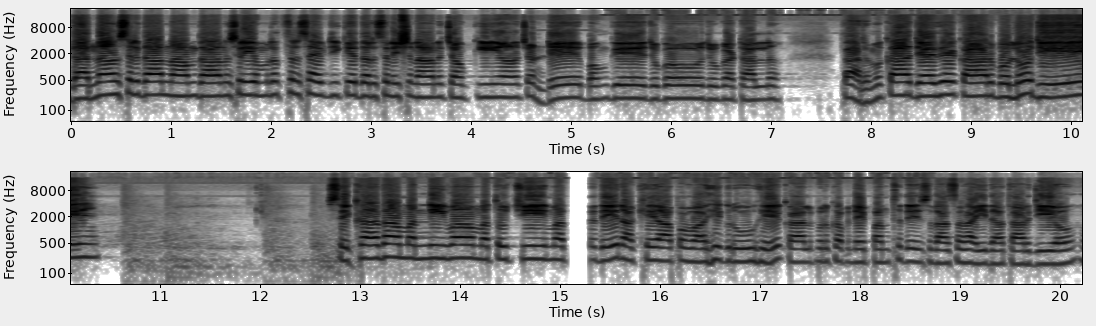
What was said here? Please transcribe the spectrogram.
ਦਾਨਾ ਸਰਦਾਨ ਨਾਮਦਾਨ, ਸ੍ਰੀ ਅੰਮ੍ਰਿਤਸਰ ਸਾਹਿਬ ਜੀ ਕੇ ਦਰਸ਼ਨ, ਇਸ਼ਨਾਨ, ਚੌਕੀਆਂ, ਝੰਡੇ, ਬੰਗੇ, ਜੁਗੋ ਜੁਗਾ ਟਲ ਧਰਮ ਕਾ ਜੈ ਜੈਕਾਰ ਬੋਲੋ ਜੀ। ਸਿੱਖਾਂ ਦਾ ਮੰਨੀਵਾ ਮਤੁਚੀ ਮਤ ਦੇ ਰੱਖੇ ਆਪ ਵਾਹਿਗੁਰੂ। ਹੈ ਕਾਲਪੁਰਖ, ਆਪਣੇ ਪੰਥ ਦੇ ਸਦਾ ਸਹਾਈ ਦਾ ਤਾਰ ਜੀਓ।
